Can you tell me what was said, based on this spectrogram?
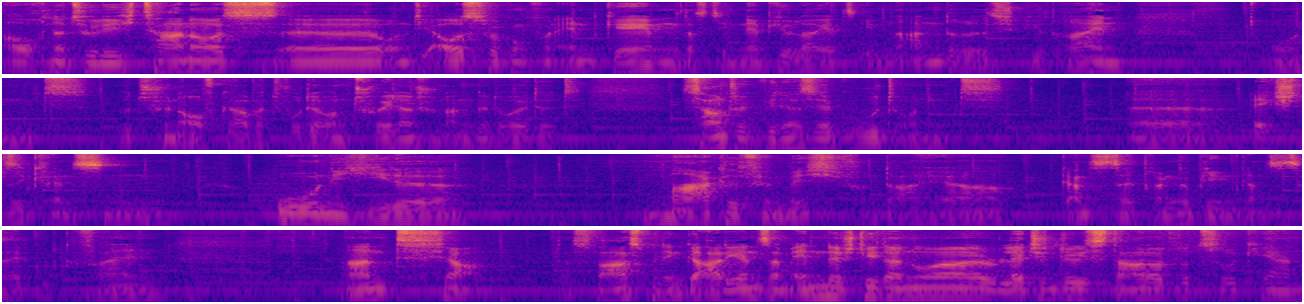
Auch natürlich Thanos äh, und die Auswirkung von Endgame, dass die Nebula jetzt eben eine andere ist, spielt rein und wird schön aufgearbeitet, wurde auch in Trailern schon angedeutet. Soundtrack wieder sehr gut und äh, Actionsequenzen ohne jede Makel für mich. Von daher ganze Zeit dran geblieben, ganze Zeit gut gefallen. Und ja, das war's mit den Guardians. Am Ende steht da nur, Legendary Starlord wird zurückkehren.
